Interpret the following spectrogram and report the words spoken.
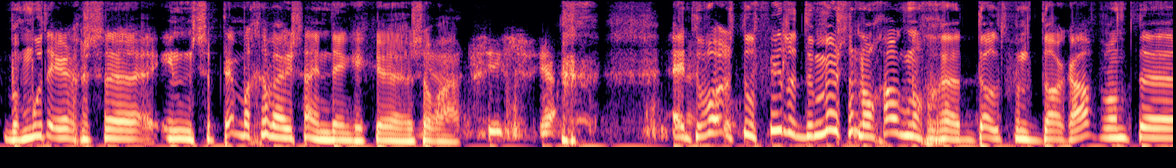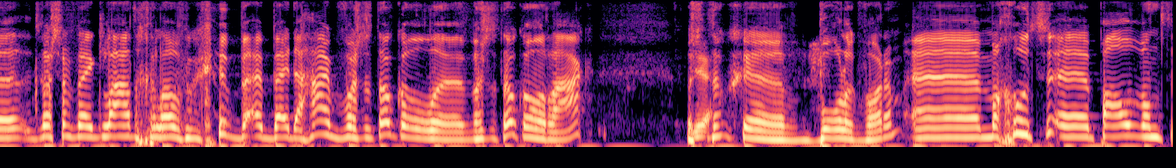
dat moet ergens eh, in september geweest zijn, denk ik, eh zo Ja, precies, ja. En toen, toen vielen de mussen nog ook nog eh, dood van het dak af. Want het was een week later, geloof ik, bij, bij de hype was het ook al, was het ook al raak. Was Ja. het ook eh, behoorlijk warm. Maar goed, Paul, want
